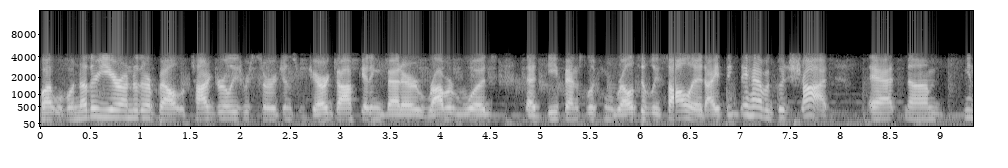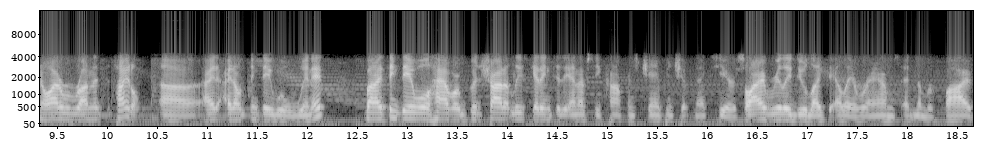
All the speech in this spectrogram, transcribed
but with another year under their belt, with Todd Gurley's resurgence, with Jared Goff getting better, Robert Woods, that defense looking relatively solid, I think they have a good shot at um, you know at a run at the title. Uh, I, I don't think they will win it, but I think they will have a good shot at least getting to the NFC Conference Championship next year. So I really do like the LA Rams at number five.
